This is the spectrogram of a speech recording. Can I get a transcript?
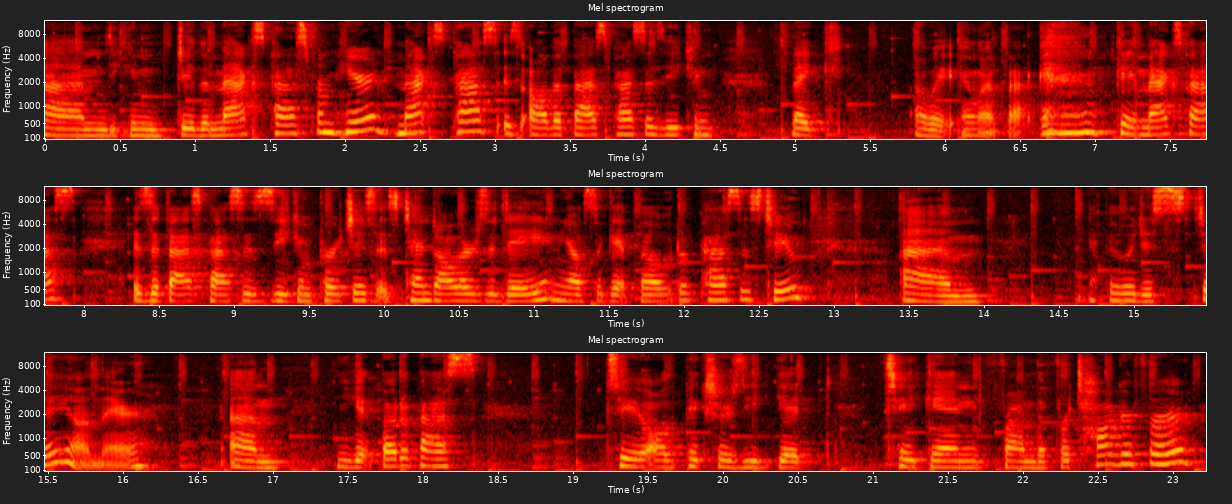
Um, you can do the Max Pass from here. Max Pass is all the fast passes you can like Oh wait, I went back. okay, Max Pass is the fast passes you can purchase. It's $10 a day and you also get photo passes too. Um, if it would just stay on there. Um, you get photo pass to all the pictures you get taken from the photographer.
